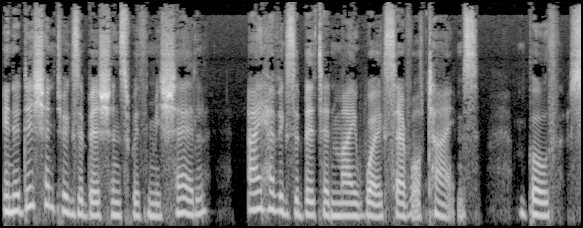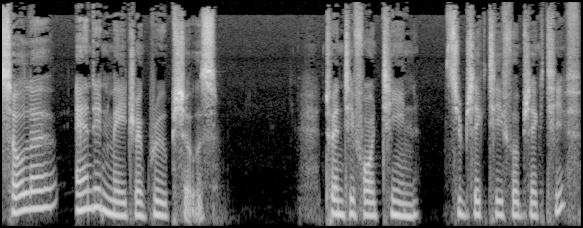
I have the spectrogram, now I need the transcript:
In addition to exhibitions with Michelle, I have exhibited my work several times, both solo and in major group shows. 2014, Subjectif Objectif,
